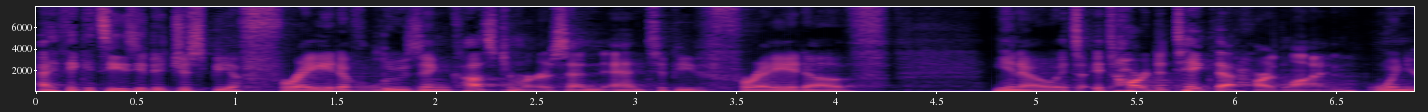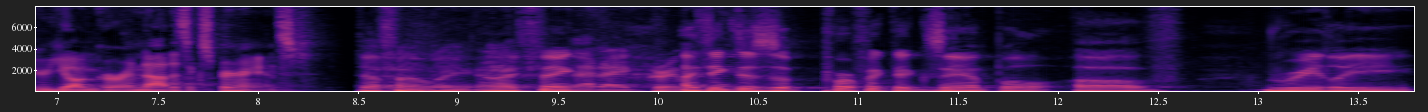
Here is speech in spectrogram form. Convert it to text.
I think it's easy to just be afraid of losing customers and, and to be afraid of, you know, it's it's hard to take that hard line when you're younger and not as experienced. Definitely, and I think That I agree I think this is a perfect example of really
